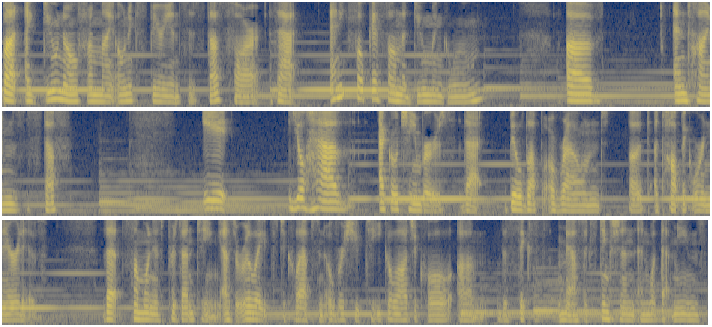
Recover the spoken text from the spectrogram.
But I do know from my own experiences thus far that any focus on the doom and gloom of end times stuff, it you'll have echo chambers that build up around a, a topic or a narrative that someone is presenting as it relates to collapse and overshoot to ecological, um, the sixth mass extinction, and what that means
